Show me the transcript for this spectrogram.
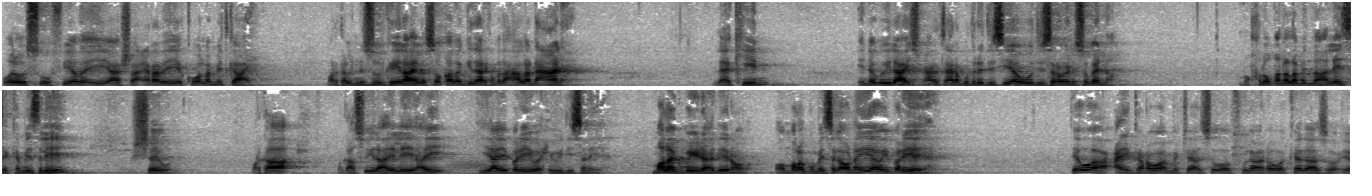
walow suufiyada iyo ashaacirada iyo kuwa la ahay marka nusuulka ilaahay la soo qaado gidaarka madaxa la dhacaane. Laakiin inagu ilaahay subxana wa tacala qudradiisa iyo awooddiisana waynu sugaynaa makhluuqana la mid maaha laysa kamilihi shay-un. Markaa markaasuu ilaahay leeyahay iyo ay barya waxay weydiisanayaan malag bay yidhaahdeeno oo malaguma isaga odhan iya ay baryaya dee waa caynkana waa majaaso waa fulano waa kadaaso y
